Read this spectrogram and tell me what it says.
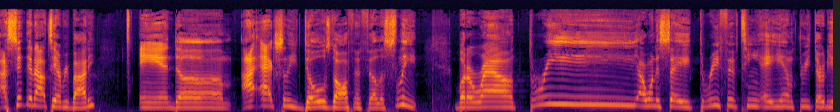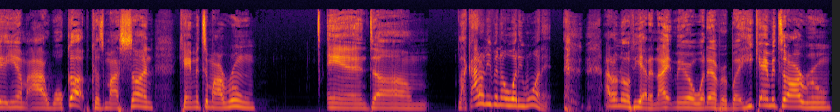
I sent it out to everybody. And um, I actually dozed off and fell asleep. But around three, I want to say 3:15 a.m., 3:30 a.m., I woke up because my son came into my room and um, like I don't even know what he wanted. I don't know if he had a nightmare or whatever, but he came into our room,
